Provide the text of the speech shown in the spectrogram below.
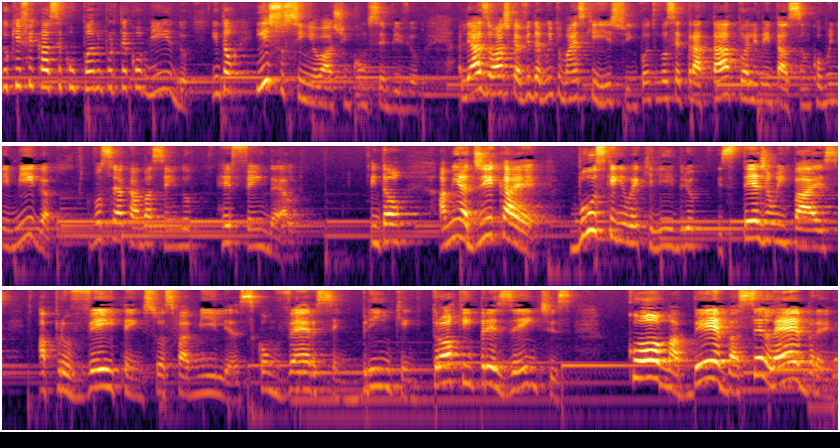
do que ficar se culpando por ter comido. Então, isso sim eu acho inconcebível. Aliás, eu acho que a vida é muito mais que isso. Enquanto você tratar a tua alimentação como inimiga, você acaba sendo refém dela. Então, a minha dica é: busquem o equilíbrio, estejam em paz Aproveitem suas famílias, conversem, brinquem, troquem presentes, coma, beba, celebre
